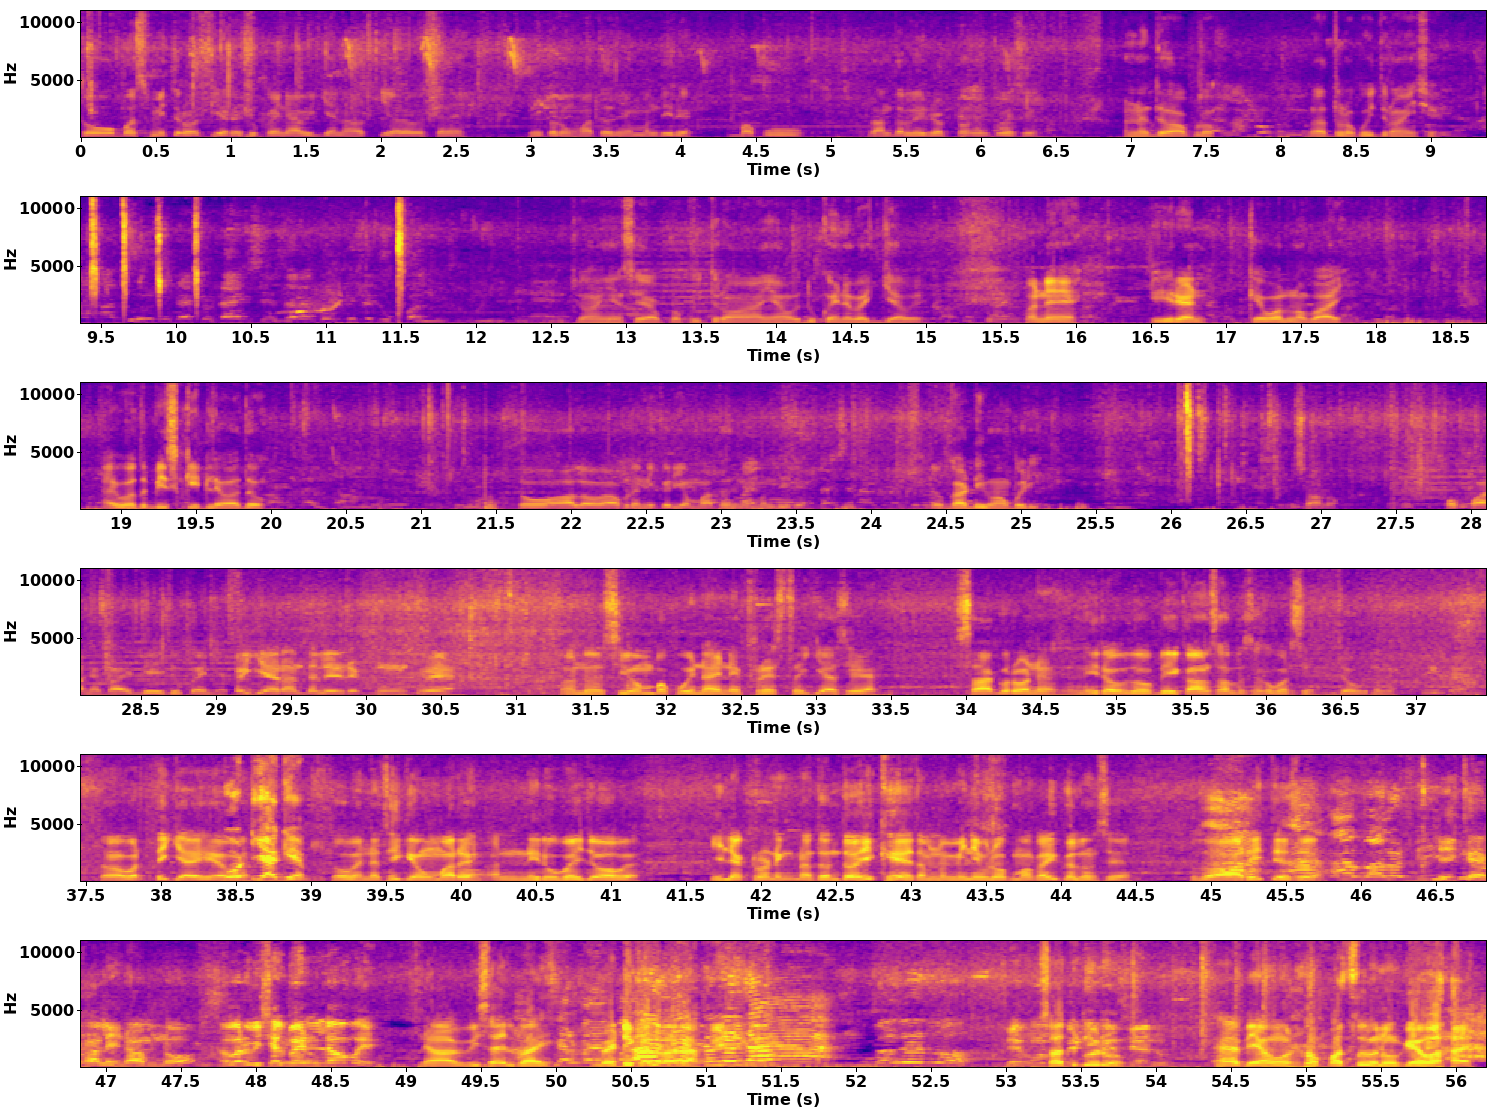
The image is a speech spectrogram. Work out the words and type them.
તો બસ મિત્રો, અત્યારે દુકાને આવી ગયા ને અત્યારે છે ને નીકળું માતાજીના મંદિરે. બાપુ રાંધલ ઇલેક્ટ્રોનિક છે. અને જો આપણો રાતડો કૂતરો અહીં છે. જો અહીંયા છે આપણો કૂતરો, અહીંયા દુકાને વાગ્યા આવે અને હિરેન કેવલનો ભાઈ? આવ્યો તો બિસ્કિટ લેવા દો તો હાલો હવે આપણે નીકળીએ માતાજીના મંદિરે. જો ગાડીમાં પડી. ચાલો. પપ્પા ને ભાઈ બે દુકાને થઈ ગયા રાંધલ મૂકવે અને શિવમ બાપુ નાઈને ફ્રેશ થઈ ગયા છે. સાગરો ને નીરવ જો બે કામ ચાલુ છે ખબર છે? જો તમે. તમે વર્તી ગયા છે હવે? ગોટિયા ગેમ. તો હવે નથી કેવું મારે. અને નીરુભાઈ જો હવે ઇલેક્ટ્રોનિકનો ધંધો શીખે. તમને મિની બ્લોગમાં કહી ગયેલું છે? તો આ રીતે છે. શીખે ખાલી નામનો. અમાર વિશાલભાઈ લાવો ભાઈ ને વિશાલભાઈ મેડિકલ વાળા. સદગુરુ. હે બેહુનો પશુનું કહેવાય.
